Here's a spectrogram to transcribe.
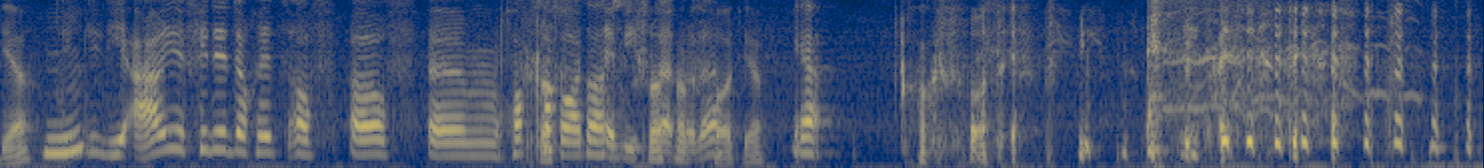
ja, Hm? die, die Arie findet doch jetzt auf, auf ähm, Hoxford Oxford. Abbey Schloss statt, oder? Oxford, ja. Ja. Oxford Abbey.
